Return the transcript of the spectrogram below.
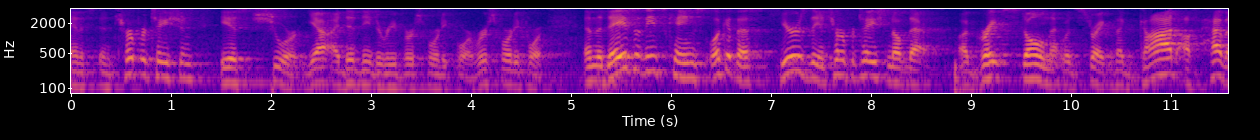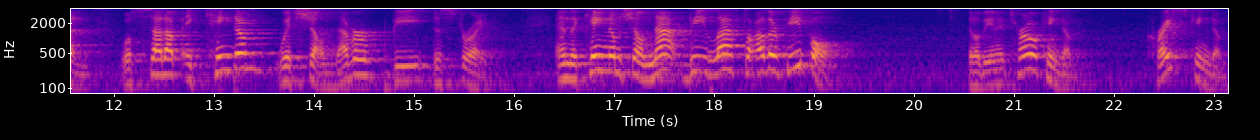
and its interpretation is sure. Yeah, I did need to read verse 44. Verse 44. In the days of these kings, look at this. Here's the interpretation of that a great stone that would strike. The God of heaven will set up a kingdom which shall never be destroyed. And the kingdom shall not be left to other people. It'll be an eternal kingdom, Christ's kingdom.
